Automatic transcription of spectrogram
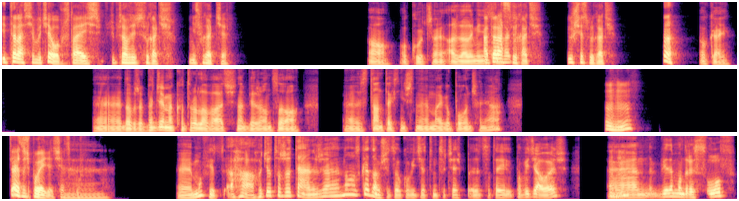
I teraz się wycięło. Przestałeś, przestałeś słychać. Nie słychać cię. O, o kurczę, ale, ale mnie nie A teraz słychać? słychać. Już się słychać. Okej. E, Dobrze, będziemy kontrolować na bieżąco e, stan techniczny mojego połączenia. Mhm. Chciałeś coś powiedzieć, Jacku. E, e, Mówię, aha, chodzi o to, że ten, że no zgadzam się całkowicie z tym, co, chciałeś, co tutaj powiedziałeś. Mhm. E, Wiele mądrych słów.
